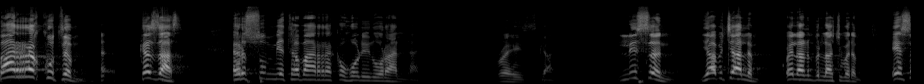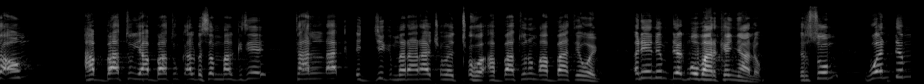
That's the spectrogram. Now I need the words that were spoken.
ባረኩትም። ከዛስ? እርሱም የተባረከ ሆኖ ይኖራል አለ። please listen ያ ብቻ አለም ቆይ ላንብላችሁ በደም ኤሳውም አባቱ የአባቱን ቃል በሰማ ጊዜ ታላቅ እጅግ መራራ ጩኸት ጮኸ። አባቱንም አባቴ ሆይ እኔንም ደግሞ ባርከኝ አለው እርሱም ወንድምህ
